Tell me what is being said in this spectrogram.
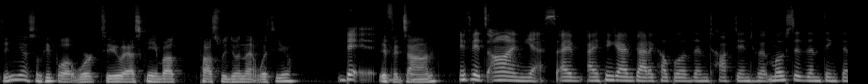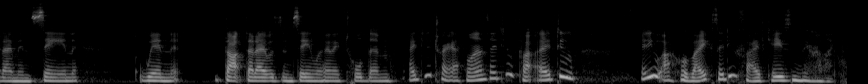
Didn't you have some people at work too asking about possibly doing that with you they, if it's on? if it's on, yes, I I think I've got a couple of them talked into it. Most of them think that I'm insane. When thought that I was insane when I told them I do triathlons, I do I do I do aqua bikes, I do 5Ks, and they were like, "What?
